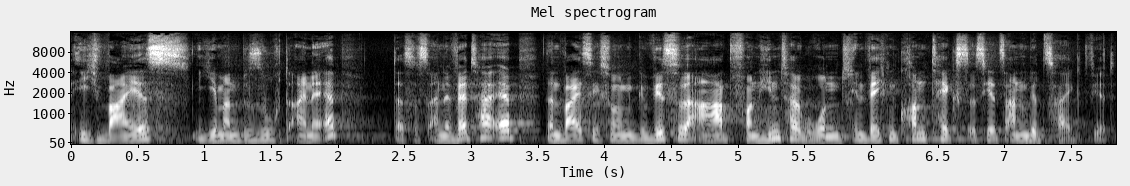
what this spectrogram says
ich weiß, jemand besucht eine App, das ist eine Wetter-App, dann weiß ich so eine gewisse Art von Hintergrund, in welchem Kontext es jetzt angezeigt wird.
